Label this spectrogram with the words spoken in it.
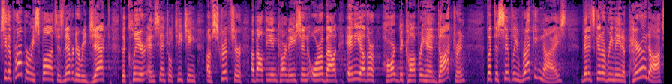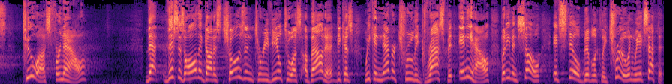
See, the proper response is never to reject the clear and central teaching of scripture about the incarnation or about any other hard to comprehend doctrine, but to simply recognize that it's going to remain a paradox to us for now, that this is all that God has chosen to reveal to us about it because we can never truly grasp it anyhow, but even so, it's still biblically true and we accept it.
